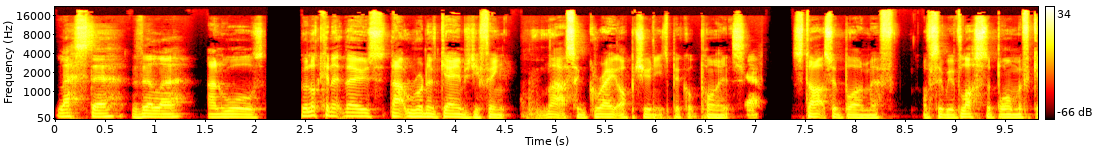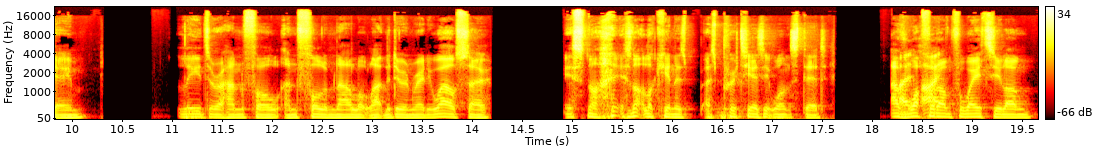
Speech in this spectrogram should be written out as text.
Leicester, Villa, and Wolves. We're looking at those that run of games. Do you think that's a great opportunity to pick up points. Yeah. Starts with Bournemouth. Obviously, we've lost the Bournemouth game. Leeds are a handful, and Fulham now look like they're doing really well. So it's not it's not looking as as pretty as it once did. I've I- waffled I- on for way too long.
